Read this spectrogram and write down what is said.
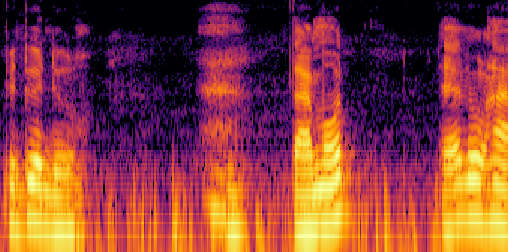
เพื่อนๆดู ตามดแต่โลหะ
